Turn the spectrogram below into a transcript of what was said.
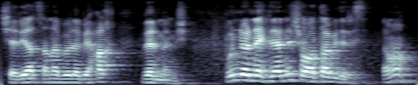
şeriat sana böyle bir hak vermemiş. Bunun örneklerini çoğaltabiliriz. Tamam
